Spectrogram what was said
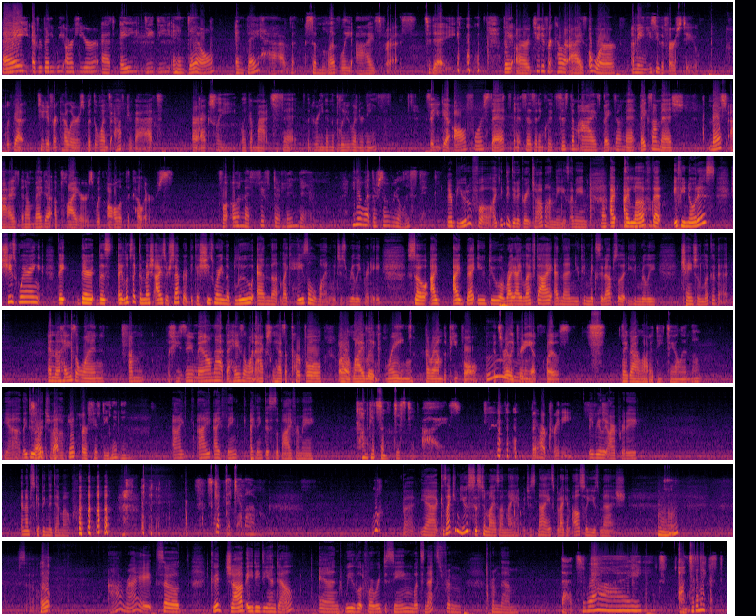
Hey, everybody, we are here at ADD Andel, and they have some lovely eyes for us today. they are two different color eyes, or, I mean, you see the first two. We've got two different colors, but the ones after that are actually like a match set the green and the blue underneath. So you get all four sets, and it says it includes system eyes, baked on me- bakes on mesh, mesh eyes, and omega appliers with all of the colors. For only 50 linden. You know what? They're so realistic. They're beautiful. I think they did a great job on these. I mean, Like, I I love yeah. that if you notice, she's wearing they they're this it looks like the mesh eyes are separate because she's wearing the blue and the like hazel one, which is really pretty. So I I bet you do a right eye left eye and then you can mix it up so that you can really change the look of it. And the hazel one, um, if you zoom in on that, the hazel one actually has a purple or a lilac ring around the pupil. It's really pretty up close. They got a lot of detail in them. Yeah, they do So a good That's job. good for 50 linden. I I I think I think this is a buy for me. Come get some distant eyes. they are pretty. They really are pretty. And I'm skipping the demo. Skip the demo. But yeah, because I can use system eyes on my head, which is nice, but I can also use Mesh. Mm-hmm. So, Oh, all right. So, good job, ADD Andel. And we look forward to seeing what's next from from them. that's right. On to the next.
